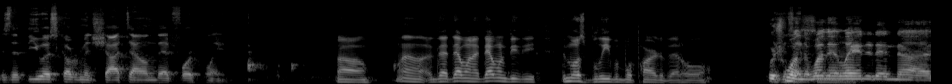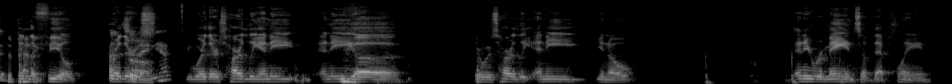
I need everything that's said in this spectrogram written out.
is that the U.S. government shot down that fourth plane. Oh, well, that that one that would be the, the most believable part of that whole. Which one? The one that landed in uh, The in the field where there's where there's hardly any any uh there was hardly any you know any remains of that plane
